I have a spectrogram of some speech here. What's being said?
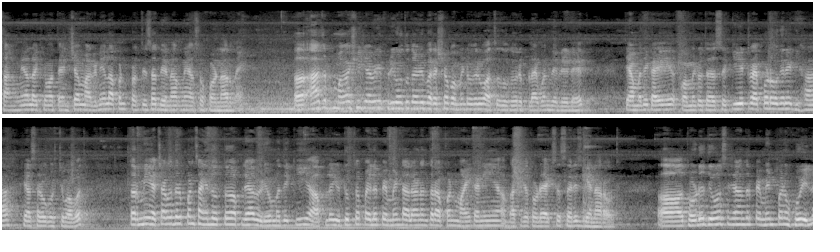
सांगण्याला किंवा त्यांच्या मागणीला आपण प्रतिसाद देणार नाही असं होणार नाही. आज मगाशी ज्यावेळी फ्री होतो त्यावेळी बऱ्याचशा कॉमेंट वगैरे वाचत होतो रिप्लाय पण दिलेले आहेत. त्यामध्ये काही कॉमेंट होतं जसं की ट्रायपॉड वगैरे घ्या या सर्व गोष्टीबाबत. तर मी याच्या अगोदर पण सांगितलं होतं आपल्या व्हिडिओमध्ये की आपलं यूट्यूबचं पहिलं पेमेंट आल्यानंतर आपण माईक आणि बाकीच्या थोड्या ॲक्सेसरीज घेणार आहोत. थोडे दिवस त्याच्यानंतर पेमेंट पण होईल.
